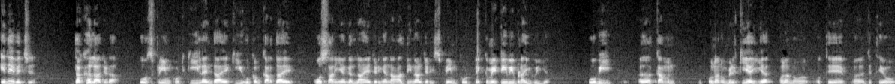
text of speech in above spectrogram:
ਇਹਦੇ ਵਿੱਚ ਦਖਲ ਆ ਜਿਹੜਾ, ਉਹ ਸੁਪਰੀਮ ਕੋਰਟ ਕੀ ਲੈਂਦਾ ਏ, ਕੀ ਹੁਕਮ ਕਰਦਾ ਏ, ਉਹ ਸਾਰੀਆਂ ਗੱਲਾਂ ਏ ਜਿਹੜੀਆਂ ਨਾਲ ਦੀ ਨਾਲ ਜਿਹੜੀ ਸੁਪਰੀਮ ਕੋਰਟ ਨੇ ਕਮੇਟੀ ਵੀ ਬਣਾਈ ਹੋਈ ਆ, ਉਹ ਵੀ ਕੰਮ ਉਹਨਾਂ ਨੂੰ ਮਿਲ ਕੇ ਆਈ ਆ, ਉਹਨਾਂ ਨੂੰ ਉੱਥੇ ਜਿੱਥੇ ਉਹ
